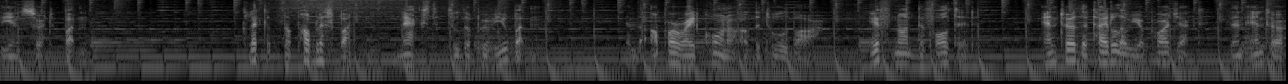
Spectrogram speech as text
the Insert button. Click the Publish button next to the Preview button in the upper right corner of the toolbar. If not defaulted, enter the title of your project, then enter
